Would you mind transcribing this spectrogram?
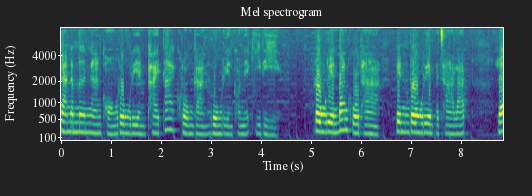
การดำเนินงานของโรงเรียนภายใต้โครงการโรงเรียน Connect ED โรงเรียนบ้านโกธาเป็นโรงเรียนประชารัฐ และ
